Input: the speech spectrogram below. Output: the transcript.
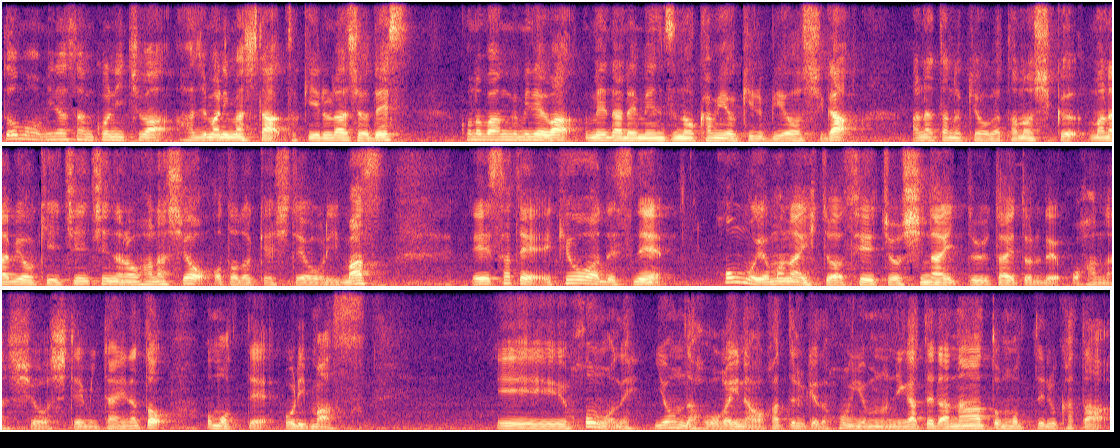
どうも皆さんこんにちは。始まりました。時いるラジオです。この番組では梅田レメンズの髪を切る美容師があなたの今日が楽しく学び大きい一日になるお話をお届けしております、えーさて今日はですね本を読まない人は成長しないというタイトルでお話をしてみたいなと思っております。えー本をね読んだ方がいいのは分かってるけど本読むの苦手だなと思ってる方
